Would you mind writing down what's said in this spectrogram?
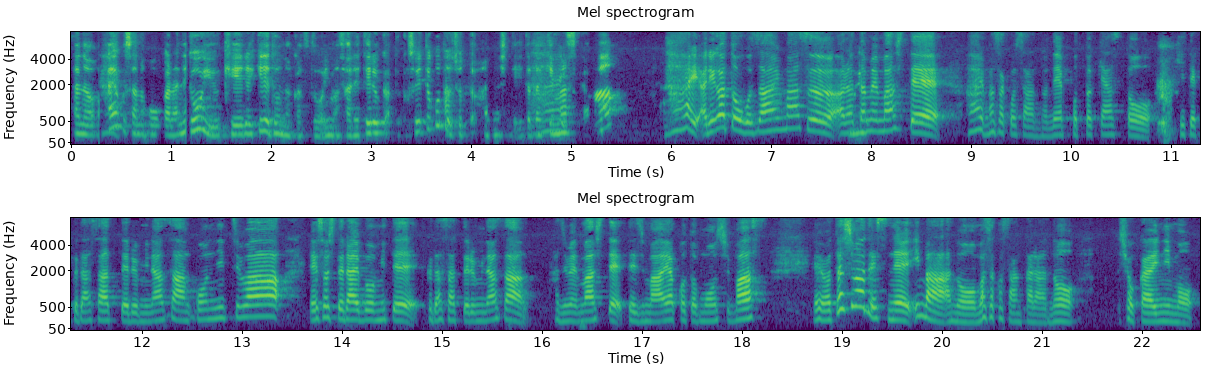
あの、あやこさんの方からね、どういう経歴でどんな活動を今されてるかとか、そういったことをちょっと話していただけますか、はいはい、ありがとうございます。改めまして、はい、まさこさんのね、ポッドキャストを聞いてくださってる皆さん、こんにちは。えー、そしてライブを見てくださってる皆さん、はじめまして、手島彩子と申します。えー、私はですね、今、あの、まさこさんからの紹介にも、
